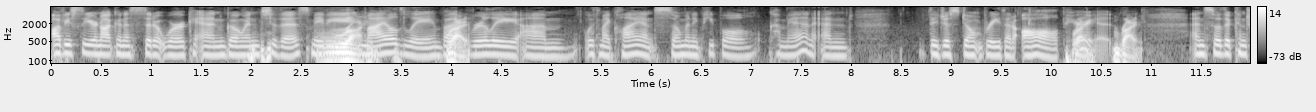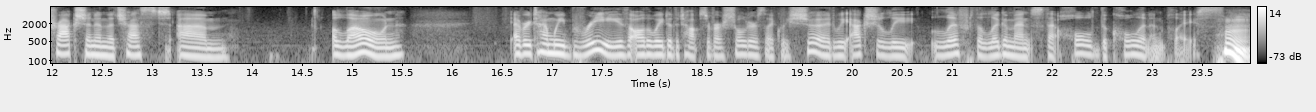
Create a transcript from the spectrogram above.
Obviously, you're not going to sit at work and go into this, maybe right. mildly, but right. really, um, with my clients, so many people come in and they just don't breathe at all, period. Right. right. And so the contraction in the chest um, alone every time we breathe all the way to the tops of our shoulders like we should, we actually lift the ligaments that hold the colon in place. Hmm.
